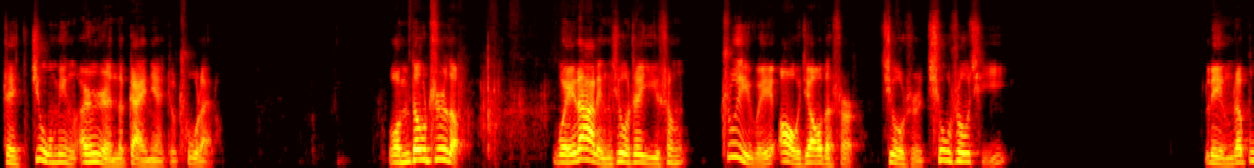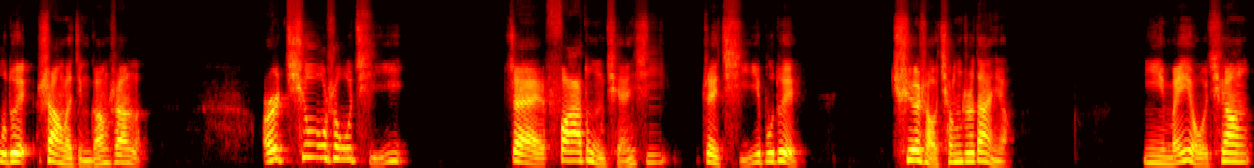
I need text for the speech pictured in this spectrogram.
这救命恩人的概念就出来了。我们都知道，伟大领袖这一生最为傲娇的事儿就是秋收起义，领着部队上了井冈山了，而秋收起义。在发动前夕，这起义部队缺少枪支弹药，你没有枪，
